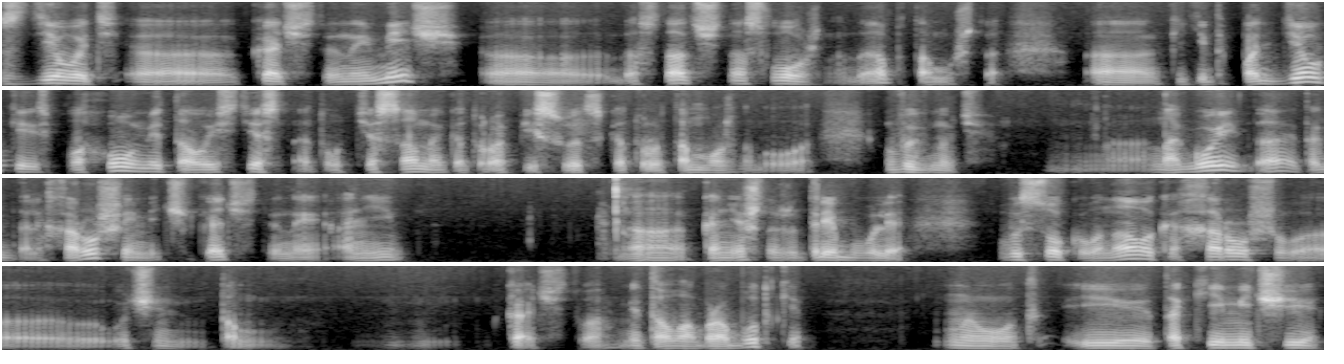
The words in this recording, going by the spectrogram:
сделать э, качественный меч э, достаточно сложно, да, потому что э, какие-то подделки из плохого металла, естественно, это вот те самые, которые описываются, которые там можно было выгнуть э, ногой, да, и так далее. Хорошие мечи, качественные, они, э, конечно же, требовали высокого навыка, хорошего очень там качества металлообработки. Ну, вот. И такие мечи,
